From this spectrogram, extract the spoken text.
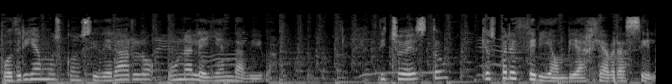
podríamos considerarlo una leyenda viva. Dicho esto, ¿qué os parecería un viaje a Brasil?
